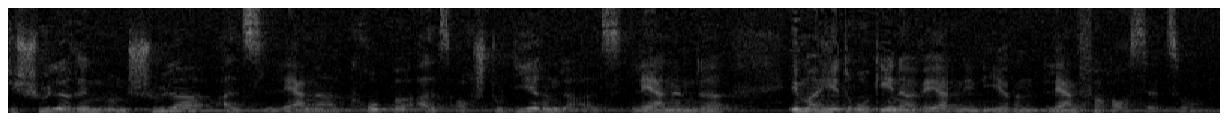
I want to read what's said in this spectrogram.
die Schülerinnen und Schüler als Lernergruppe als auch Studierende als Lernende immer heterogener werden in ihren Lernvoraussetzungen.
